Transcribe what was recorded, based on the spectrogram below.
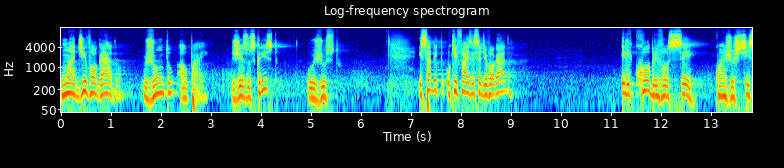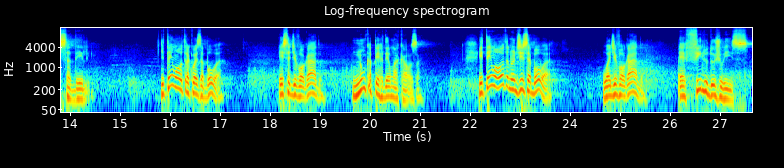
Um advogado junto ao Pai. Jesus Cristo, o justo. E sabe o que faz esse advogado? Ele cobre você com a justiça dele. E tem uma outra coisa boa: esse advogado nunca perdeu uma causa. E tem uma outra notícia boa: o advogado é filho do juiz.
